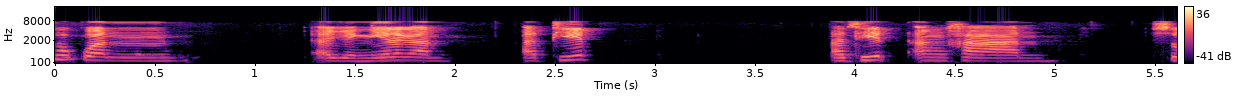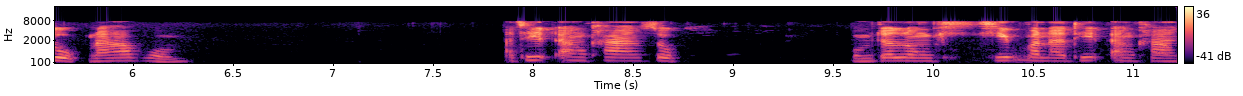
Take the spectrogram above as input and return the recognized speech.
ทุกๆวันอะอย่างนี้แล้วกัน อาทิตย์ อาทิตย์อังคารศุกร์นะครับผม อาทิตย์อังคารศุกร์ผมจะลงคลิปวันอาทิตย์อังคาร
